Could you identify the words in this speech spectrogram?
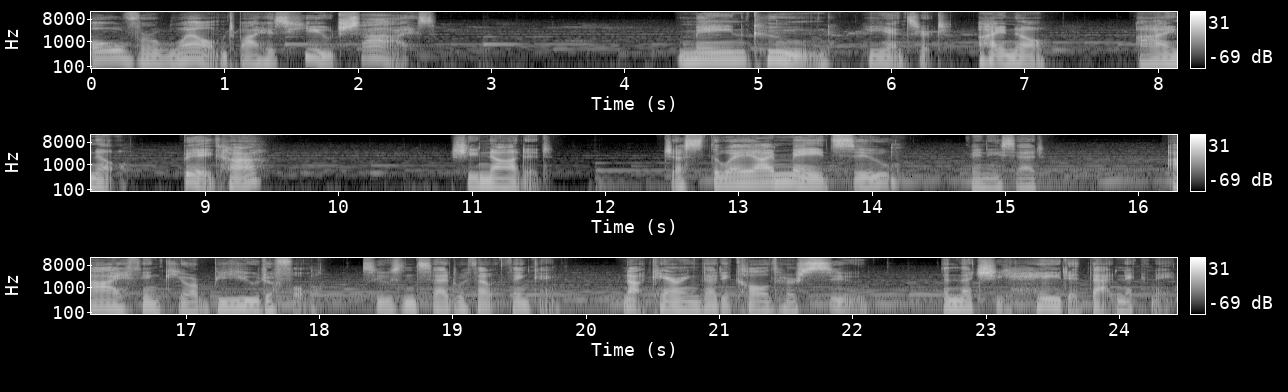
overwhelmed by his huge size. Maine Coon, he answered. I know. I know. Big, huh? She nodded. Just the way I'm made, Sue, Vinny said. I think you're beautiful, Susan said without thinking, not caring that he called her Sue and that she hated that nickname.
